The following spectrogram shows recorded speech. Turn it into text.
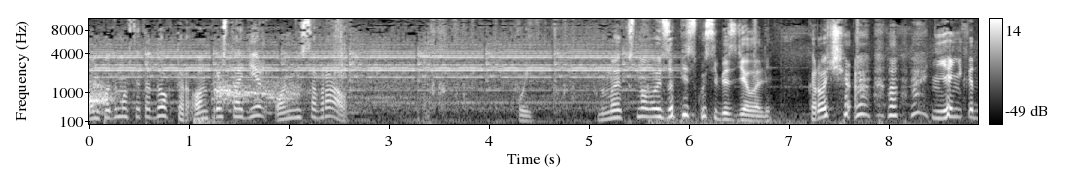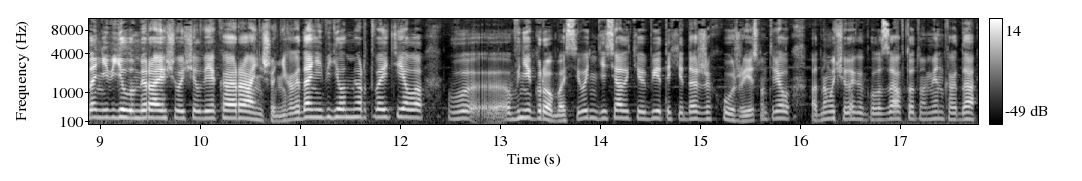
Он подумал, что это доктор. Он просто одежд... Он не соврал. Ой. Ну мы снова записку себе сделали. Короче, я никогда не видел умирающего человека раньше, никогда не видел мертвое тело в, э, вне гроба. Сегодня десятки убитых и даже хуже. Я смотрел одному человеку в глаза в тот момент, когда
